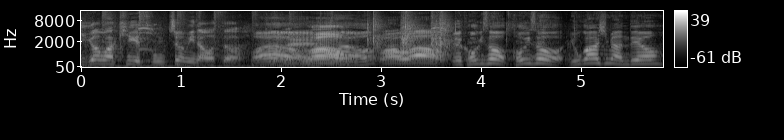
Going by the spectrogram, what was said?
기가 막히게 동점이 나왔다. wow. wow. wow wow 네, 거기서 거기서 요가 하시면 안 돼요.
